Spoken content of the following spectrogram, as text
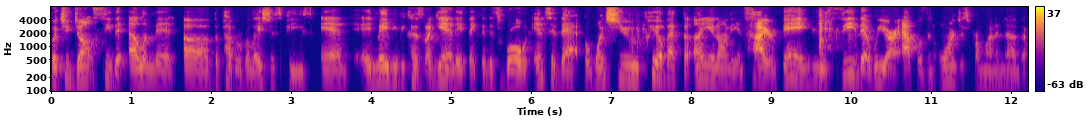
But you don't see the element of the public relations piece. And it may be because, again, they think that it's rolled into that. But once you peel back the onion on the entire thing, you will see that we are apples and oranges from one another.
